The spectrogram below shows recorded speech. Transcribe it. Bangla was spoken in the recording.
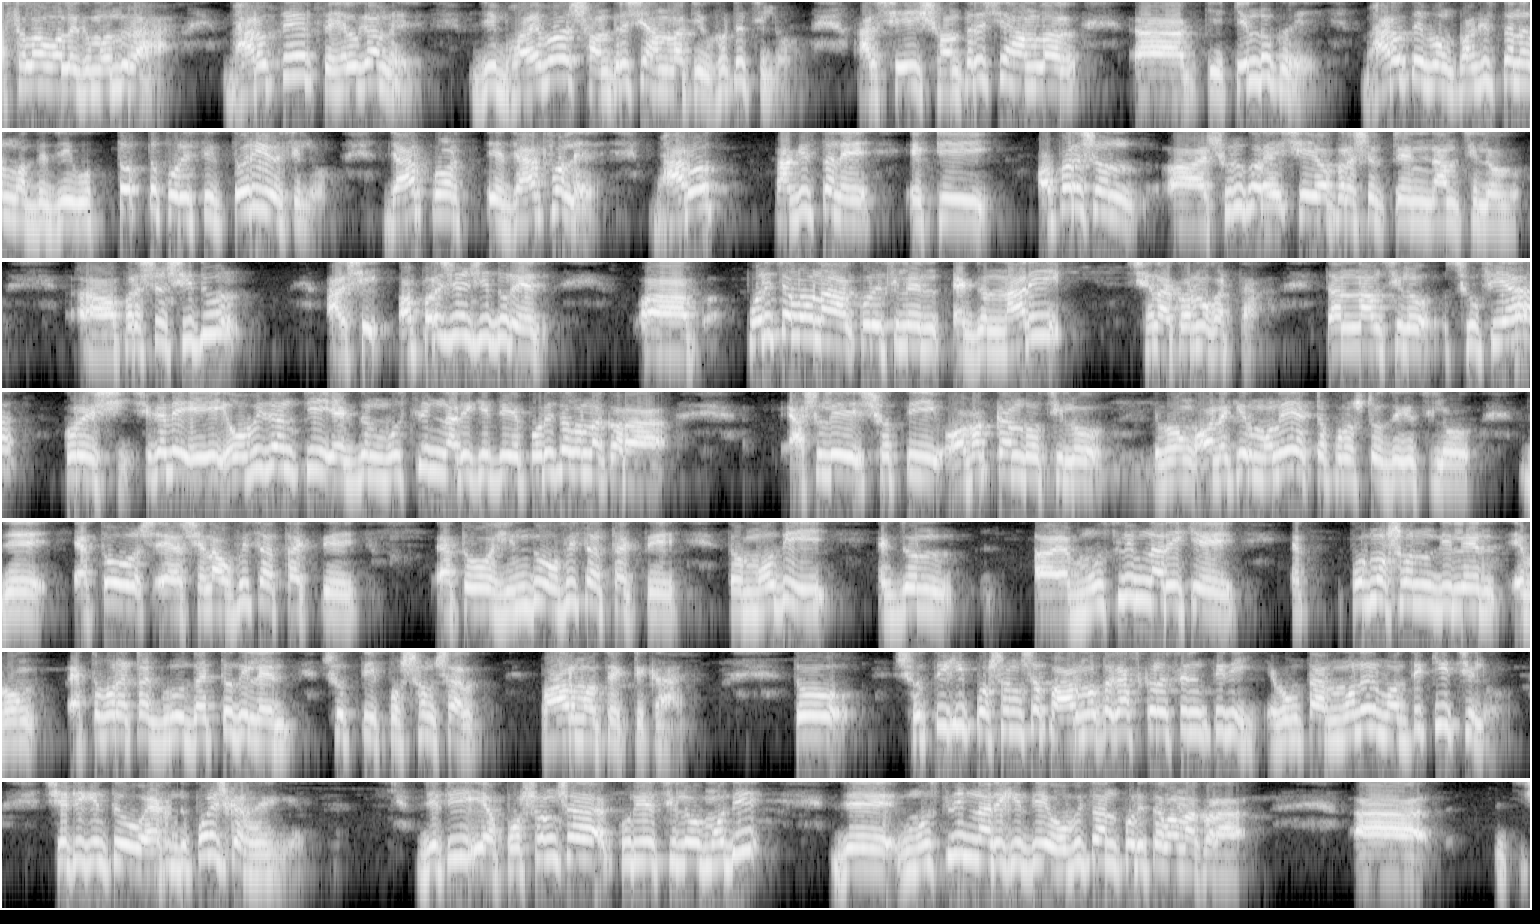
আসসালামু আলাইকুম বন্ধুরা। ভারতের পেহেলগামের যে ভয়াবহ সন্ত্রাসী হামলাটি ঘটেছিল আর সেই সন্ত্রাসী হামলার কেন্দ্র করে ভারত এবং পাকিস্তানের মধ্যে যে উত্তপ্ত পরিস্থিতি তৈরি হয়েছিল, যার পর, যার ফলে ভারত পাকিস্তানে একটি অপারেশন শুরু করে। সেই অপারেশনটির নাম ছিল অপারেশন সিঁদুর। আর সেই অপারেশন সিঁদুরের পরিচালনা করেছিলেন একজন নারী সেনা কর্মকর্তা। তার নাম ছিল সুফিয়া কোরেশি সেখানে এই অভিযানটি একজন মুসলিম নারীকে দিয়ে পরিচালনা করা আসলে সত্যি অবাককাণ্ড ছিল এবং অনেকের মনে একটা প্রশ্ন জেগেছিল যে এত সেনা অফিসার থাকতে, এত হিন্দু অফিসার থাকতে, তো মোদি একজন মুসলিম নারীকে প্রমোশন দিলেন এবং এত বড় একটা গুরু দায়িত্ব দিলেন, সত্যি প্রশংসার পাওয়ার মতো একটি কাজ। তো সত্যি কি প্রশংসা পাওয়ার মতো কাজ করেছিলেন তিনি? এবং তার মনের মধ্যে কি ছিল? সেটি কিন্তু এখন তো পরিষ্কার হয়ে গেছে। যেটি প্রশংসা করিয়েছিল মোদি যে মুসলিম নারীকে দিয়ে অভিযান পরিচালনা করা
